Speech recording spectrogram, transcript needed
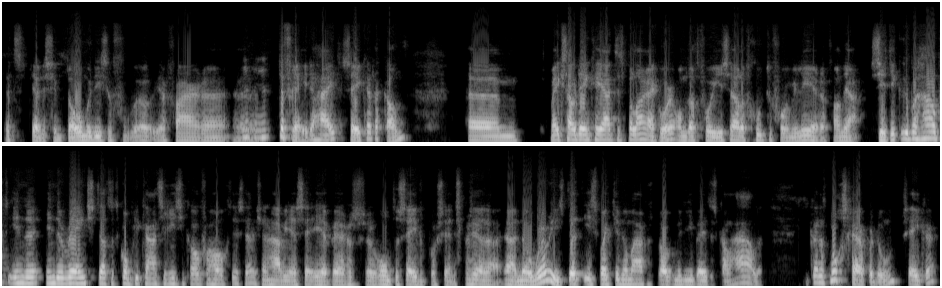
het, ja, de symptomen die ze eh, ervaren, uh, tevredenheid, zeker, dat kan. Um, maar ik zou denken, ja, het is belangrijk hoor, om dat voor jezelf goed te formuleren. Van ja, zit ik überhaupt in de, in de range dat het complicatierisico verhoogd is? Hè? Als je een HbA1c hebt ergens rond de 7%, ja, no worries. Dat is wat je normaal gesproken met diabetes kan halen. Je kan het nog scherper doen, zeker.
